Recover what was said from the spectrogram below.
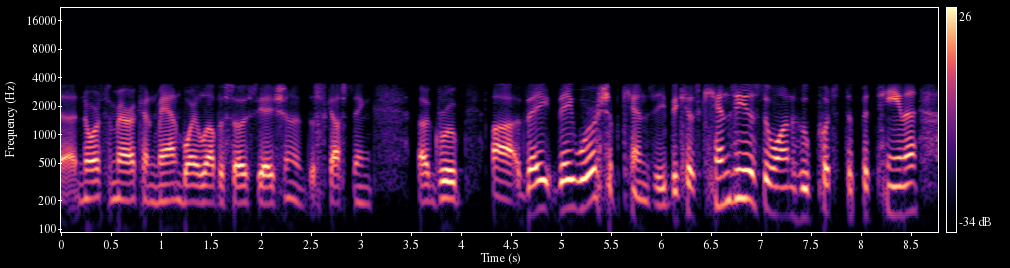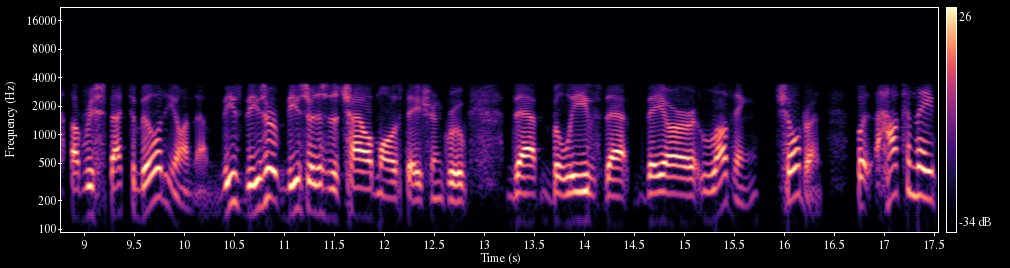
uh, North American Man Boy Love Association, a disgusting uh, group, uh, they they worship Kinsey because Kinsey is the one who puts the patina of respectability on them. These these are these are this is a child molestation group that believes that they are loving children. But how can they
